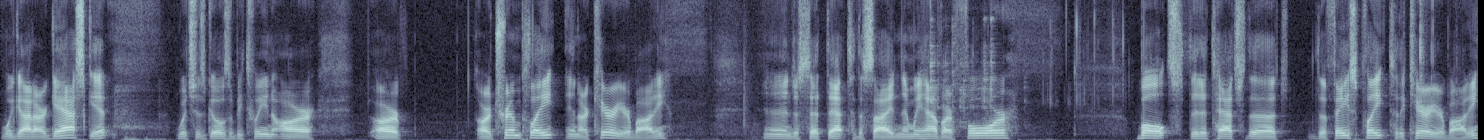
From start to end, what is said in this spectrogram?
We got our gasket, which is, goes between our, our, our trim plate and our carrier body. And just set that to the side. And then we have our four bolts that attach the the faceplate to the carrier body,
